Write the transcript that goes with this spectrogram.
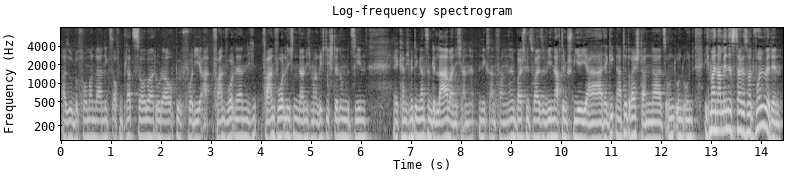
Also bevor man da nichts auf den Platz zaubert oder auch bevor die Verantwortlichen, Verantwortlichen da nicht mal richtig Stellung beziehen, äh, kann ich mit dem ganzen Gelaber nicht an, nichts anfangen. Ne? Beispielsweise wie nach dem Spiel, ja, der Gegner hatte drei Standards und, und, und. Ich meine, am Ende des Tages, was wollen wir denn?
